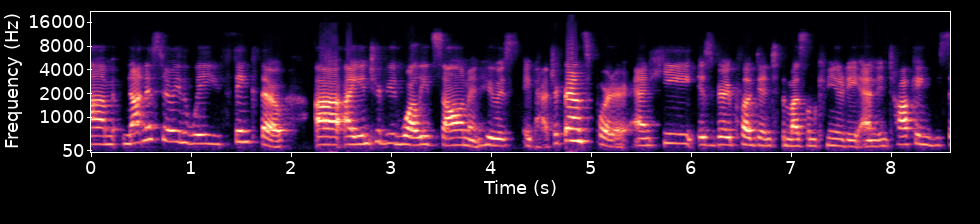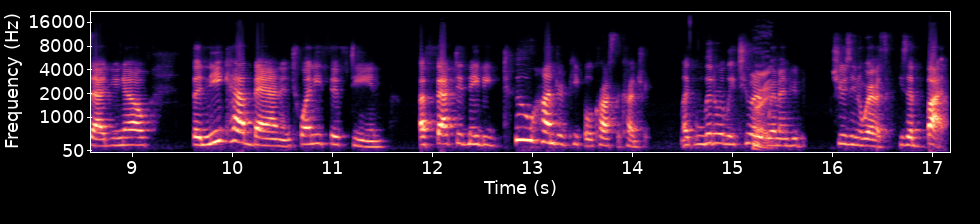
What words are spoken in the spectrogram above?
Um, not necessarily the way you think, though. Uh, I interviewed Walied Soliman, who is a Patrick Brown supporter, and he is very plugged into the Muslim community. And in talking, he said, you know, the niqab ban in 2015 affected maybe 200 people across the country, like literally 200 right. women who choosing to wear this. He said, but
